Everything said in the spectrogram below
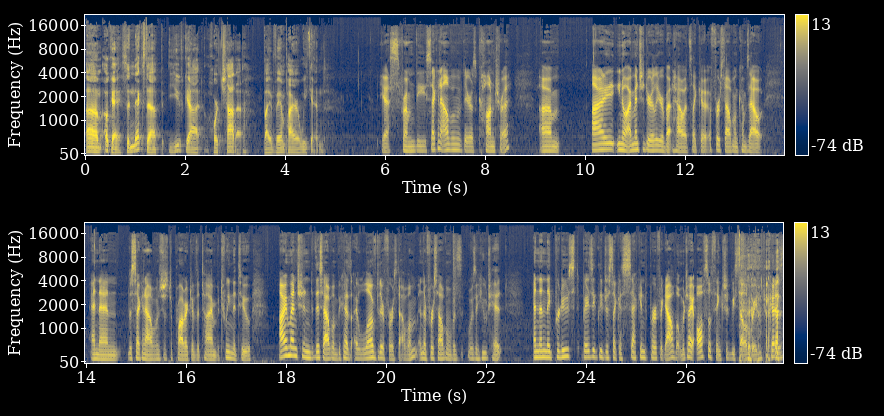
Um, okay, so next up, you've got Horchata by Vampire Weekend. Yes, from the second album of theirs, Contra. Um, I, you know, I mentioned earlier about how it's like a, a first album comes out, and then the second album is just a product of the time between the two. I mentioned this album because I loved their first album, and their first album was was a huge hit. And then they produced basically just like a second perfect album, which I also think should be celebrated because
